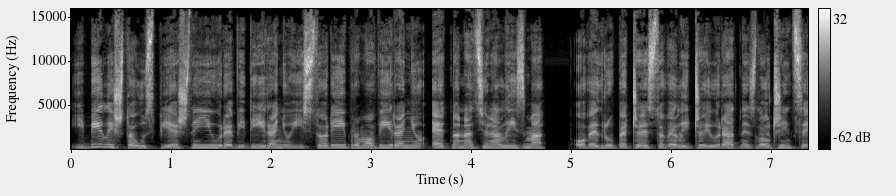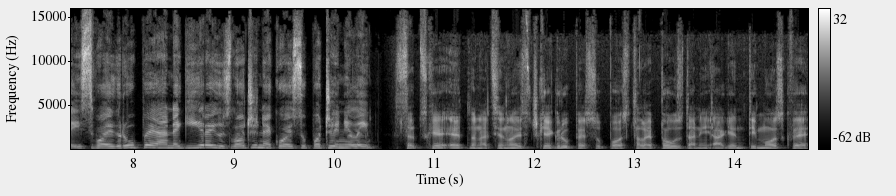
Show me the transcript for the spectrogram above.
i bili što uspješniji u revidiranju istorije i promoviranju etnonacionalizma, Ove grupe često veličaju ratne zločince i svoje grupe, a negiraju zločine koje su počinili. Srpske etnonacionalističke grupe su postale pouzdani agenti Moskve,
